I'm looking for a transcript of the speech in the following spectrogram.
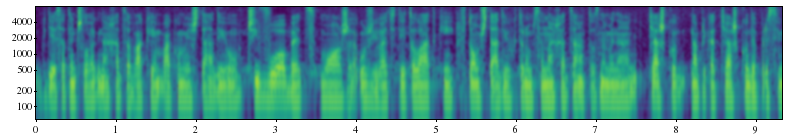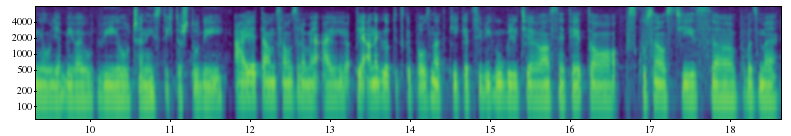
kde sa ten človek nachádza, v akém, v akom je štádiu, či vôbec môže užívať tieto látky v tom štádiu, v ktorom sa nachádza. To znamená, ťažko, napríklad ťažko depresívni ľudia bývajú vylúčení z týchto štúdií. A je tam samozrejme aj tie anekdotické poznatky, keď si vygooglite vlastne tieto skúsenosti z povedzme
